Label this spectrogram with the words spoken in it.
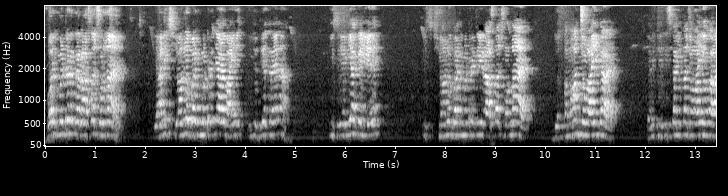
वर्ग मीटर का रास्ता छोड़ना है। यानी छियानवे वर्ग मीटर क्या है भाई? ये जो देख रहे हैं ना, इस एरिया के लिए इस छियानवे वर्ग मीटर के लिए रास्ता छोड़ना है, जो समान चौड़ाई का है, यानी जिस इसका जितना चौड़ाई होगा,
